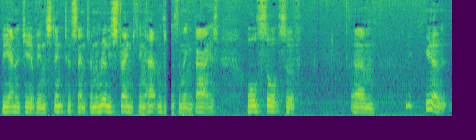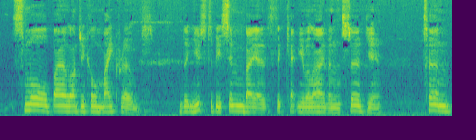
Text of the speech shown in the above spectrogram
the energy of the instinctive center. And a really strange thing happens when something dies. All sorts of, um, you know, small biological microbes that used to be symbiotes that kept you alive and served you turn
